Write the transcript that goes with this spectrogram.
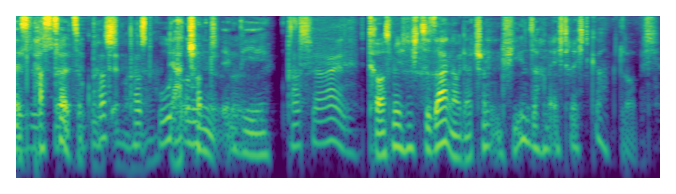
es ist, passt äh, halt so gut. Passt, immer, passt ne? gut. Der hat schon und, irgendwie, äh, Passt ja rein. ich traue es mich nicht zu sagen, aber der hat schon in vielen Sachen echt recht gehabt, glaube ich.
